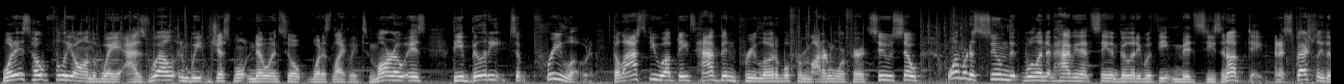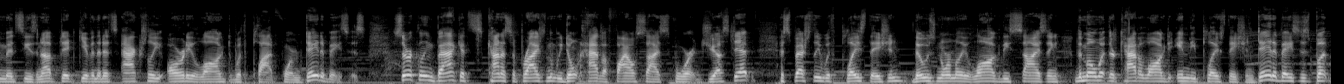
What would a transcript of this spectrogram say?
what is hopefully on the way as well, and we just won't know until what is likely tomorrow, is the ability to preload. The last few updates have been preloadable for Modern Warfare 2, so one would assume that we'll end up having that same ability with the mid-season update, and especially the mid-season update given that it's actually already logged with platform databases. Circling back, it's kind of surprising that we don't have a file size for it just yet, especially with PlayStation. Those normally log the sizing the moment they're cataloged in the PlayStation databases, but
